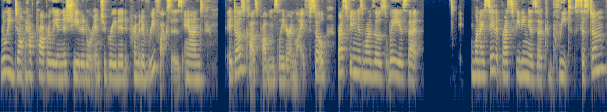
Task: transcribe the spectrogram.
really don't have properly initiated or integrated primitive reflexes. And it does cause problems later in life. So, breastfeeding is one of those ways that when I say that breastfeeding is a complete system,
